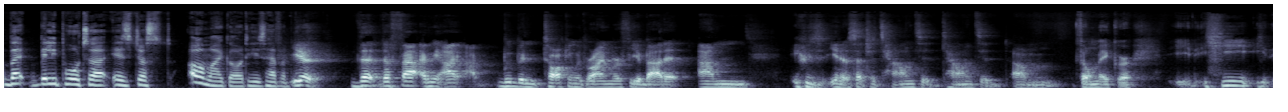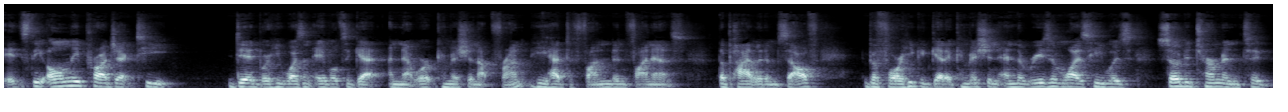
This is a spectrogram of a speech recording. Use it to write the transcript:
but Billy Porter is just oh my god, he's heaven. you know the the fact i mean I, I we've been talking with ryan murphy about it. Um who's you know such a talented talented um filmmaker. He, he it's the only project he did where he wasn't able to get a network commission up front. He had to fund and finance the pilot himself before he could get a commission. And the reason was he was so determined to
